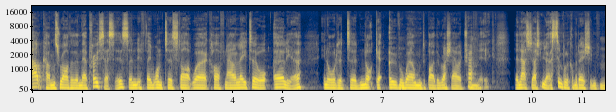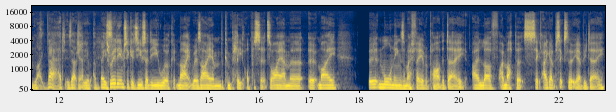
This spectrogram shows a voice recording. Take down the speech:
outcomes rather than their processes. And if they want to start work half an hour later or earlier, in order to not get overwhelmed by the rush hour traffic, mm. then that's just you know a simple accommodation mm. like that is actually yeah. a, a basic. It's really interesting because you said that you work at night, whereas I am the complete opposite. So I am a, a my mornings are my favorite part of the day. I love. I'm up at six. I get up six thirty every day,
